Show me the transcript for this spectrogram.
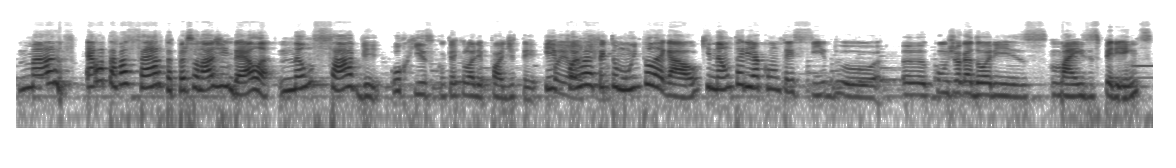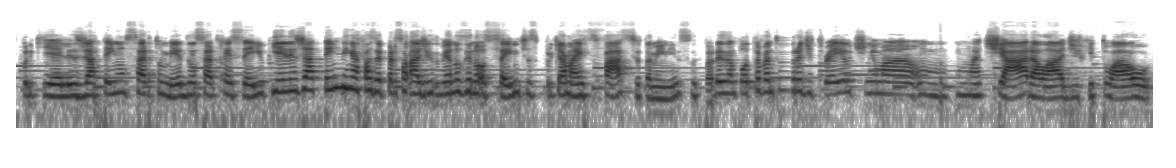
Mas ela tava certa, a personagem dela não sabe o risco que aquilo ali pode ter. E Foi foi, um efeito muito legal, que não teria acontecido ah, com jogadores mais experientes, porque eles já têm um certo medo, um certo receio, e eles já tendem a fazer personagens menos inocentes, porque é mais fácil também nisso. Por exemplo, outra aventura de Trail tinha uma, um- uma tiara lá de ritual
